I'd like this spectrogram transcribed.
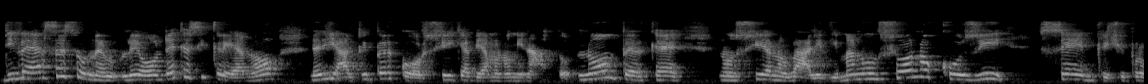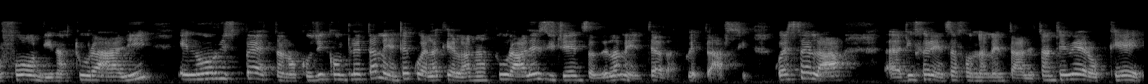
Diverse sono le onde che si creano negli altri percorsi che abbiamo nominato, non perché non siano validi, ma non sono così semplici, profondi, naturali e non rispettano così completamente quella che è la naturale esigenza della mente ad acquietarsi. Questa è la eh, differenza fondamentale. Tant'è vero che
